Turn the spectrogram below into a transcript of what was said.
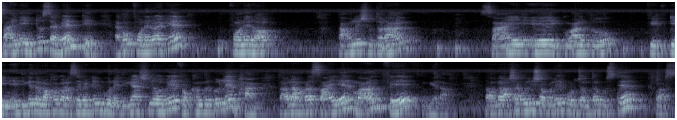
sine into seventeen এবং পনেরো একে পনেরো। তাহলে সুতরাং sine A equal to fifteen এদিকে লক্ষ্য করো সেভেন্টিন গুণ, এদিকে আসলে হবে, পক্ষান্তর করলে ভাগ। তাহলে আমরা সাইনের মান পেয়ে গেলাম। তাহলে আশা করি সকলে পর্যন্ত বুঝতে পারছ।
